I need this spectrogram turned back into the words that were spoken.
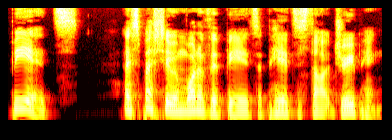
beards, especially when one of the beards appeared to start drooping.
